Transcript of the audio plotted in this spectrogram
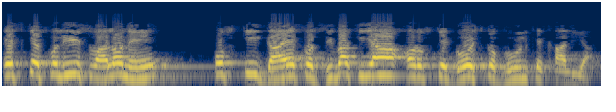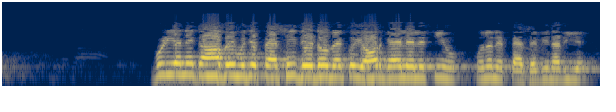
اس کے پولیس والوں نے اس کی گائے کو ذبح کیا اور اس کے گوشت کو بھون کے کھا لیا۔ بڑھیا نے کہا، بھائی مجھے پیسے ہی دے دو، میں کوئی اور گائے لے لیتی ہوں۔ انہوں نے پیسے بھی نہ دیے۔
